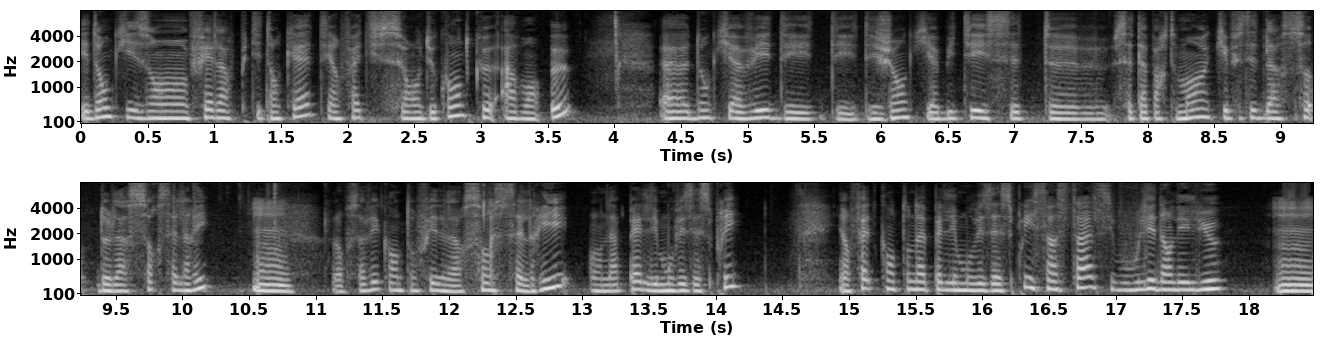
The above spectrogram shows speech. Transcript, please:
Et donc, ils ont fait leur petite enquête et en fait, ils se sont rendus compte qu'avant eux, euh, donc il y avait des, gens qui habitaient cette, euh, cet appartement et qui faisaient de la, de la sorcellerie. Hmm. Alors vous savez, quand on fait de la sorcellerie, on appelle les mauvais esprits. Et en fait, quand on appelle les mauvais esprits, ils s'installent, si vous voulez, dans les lieux. Mm.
